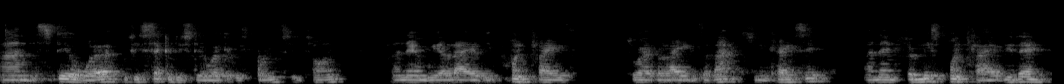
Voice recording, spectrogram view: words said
and the steel work, which is secondary steel work at this point in time. And then we allow the point cloud to overlay into that to encase it. And then from this point cloud, we then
